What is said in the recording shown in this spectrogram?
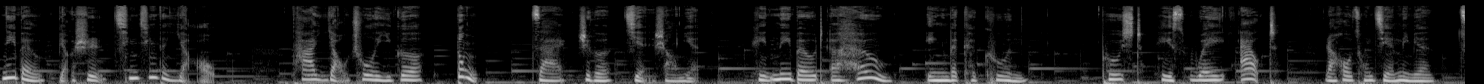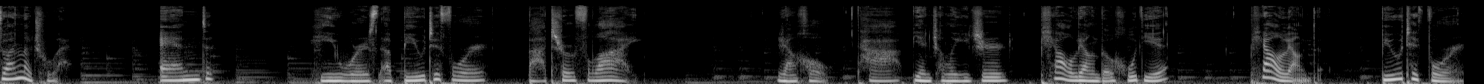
Nibble 表示轻轻的咬，他咬出了一个洞，在这个茧上面。He nibbled a hole in the cocoon, pushed his way out，然后从茧里面钻了出来。And he was a beautiful butterfly。然后 它变成了一只漂亮的蝴蝶，漂亮的，beautiful，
